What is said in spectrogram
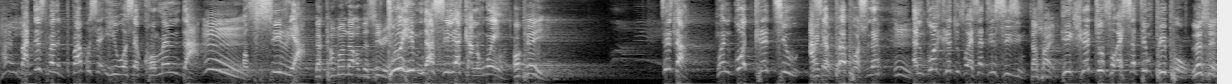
Hi. But this person, Bible said he was a commander Mm. of Syria. The commander of the Syria. Through him, that Syria can win. Okay. Sister, when God creates you as a purpose, ne? Mm. and God creates you for a certain season, That's right. He creates you for a certain people. Listen.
